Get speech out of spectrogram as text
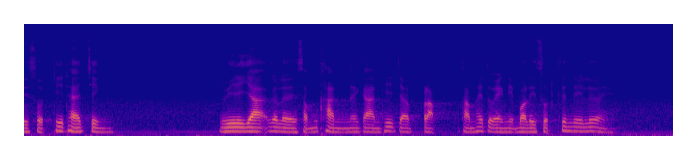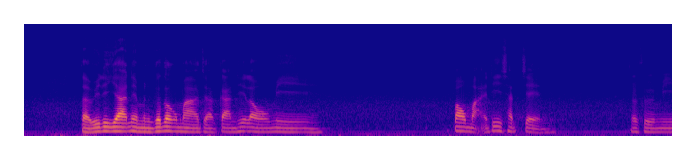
ริสุทธิ์ที่แท้จริง วิริยะก็เลยสำคัญในการที่จะปรับทำให้ตัวเองนี่บริสุทธิ์ขึ้นเรื่อยๆ แต่วิริยะเนี่ยมันก็ต้องมาจากการที่เรามีเป้าหมายที่ชัดเจน ก็คือมี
